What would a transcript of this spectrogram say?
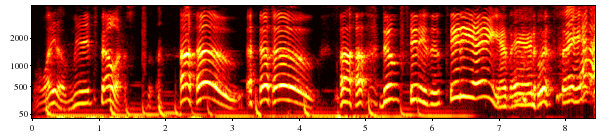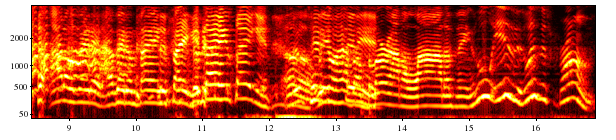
Wait a minute, fellas. Ho ho! Them titties is tittying, as Aaron would say. I don't say that. I say them things The thinking. things thinking. Uh, Them we titties gonna have to blur out a lot of things. Who is this? What is this from?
